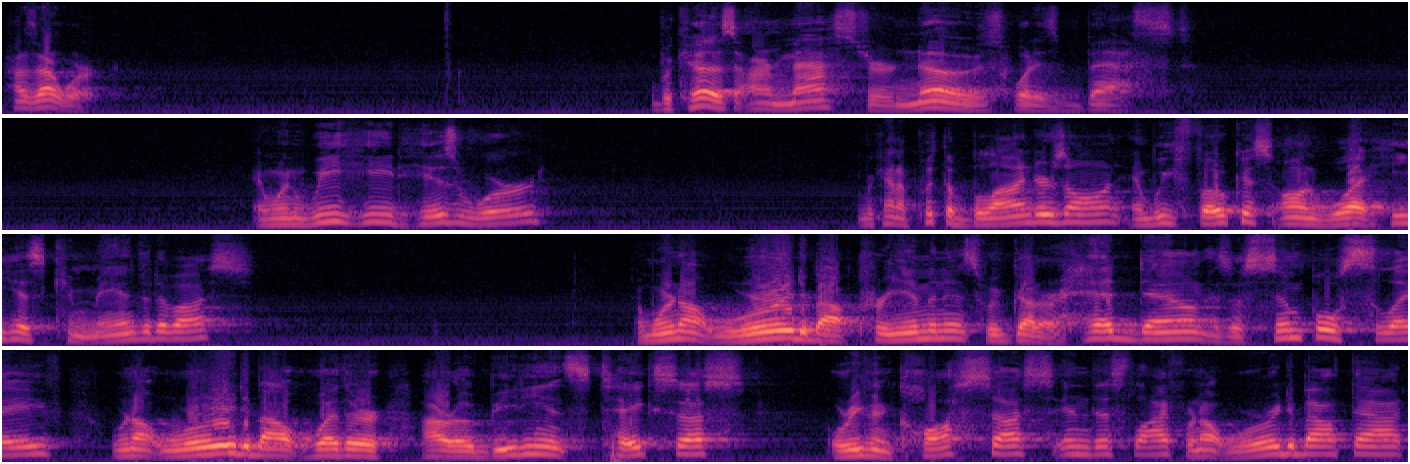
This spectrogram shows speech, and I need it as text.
How does that work? Because our master knows what is best. And when we heed his word, we kind of put the blinders on and we focus on what he has commanded of us, and we're not worried about preeminence. We've got our head down as a simple slave. We're not worried about whether our obedience takes us or even costs us in this life. We're not worried about that.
